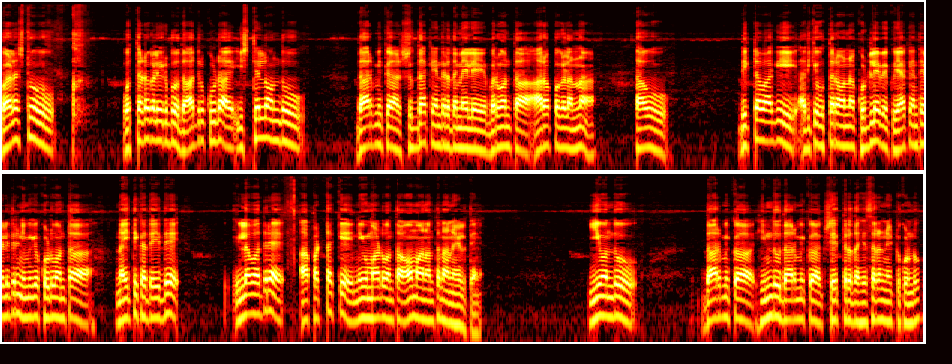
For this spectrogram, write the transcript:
ಬಹಳಷ್ಟು ಒತ್ತಡಗಳಿರ್ಬೋದು. ಆದರೂ ಕೂಡ ಇಷ್ಟೆಲ್ಲ ಒಂದು ಧಾರ್ಮಿಕ ಶ್ರದ್ಧಾ ಕೇಂದ್ರದ ಮೇಲೆ ಬರುವಂಥ ಆರೋಪಗಳನ್ನು ತಾವು ದಿಟ್ಟವಾಗಿ ಅದಕ್ಕೆ ಉತ್ತರವನ್ನು ಕೊಡಲೇಬೇಕು. ಯಾಕೆ ಅಂತ ಹೇಳಿದರೆ, ನಿಮಗೆ ಕೊಡುವಂಥ ನೈತಿಕತೆ ಇದೆ. ಇಲ್ಲವಾದರೆ ಆ ಪಟ್ಟಕ್ಕೆ ನೀವು ಮಾಡುವಂಥ ಅವಮಾನ ಅಂತ ನಾನು ಹೇಳ್ತೇನೆ. ಈ ಒಂದು ಧಾರ್ಮಿಕ, ಹಿಂದೂ ಧಾರ್ಮಿಕ ಕ್ಷೇತ್ರದ ಹೆಸರನ್ನಿಟ್ಟುಕೊಂಡು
